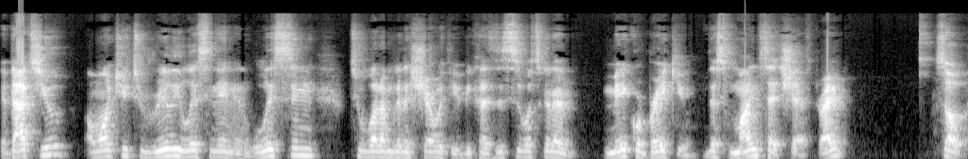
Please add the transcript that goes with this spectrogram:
If that's you, I want you to really listen in and listen to what I'm going to share with you because this is what's going to make or break you. This mindset shift, right? So,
